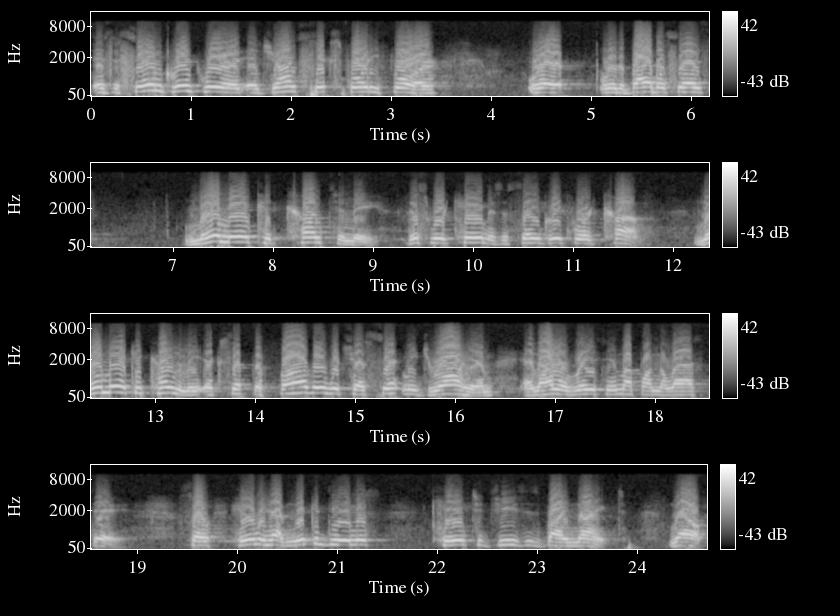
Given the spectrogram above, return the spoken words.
is the same Greek word in John 6:44 where where the Bible says no man could come to me. This word came is the same Greek word come. No man could come to me except the Father which has sent me draw him, and I will raise him up on the last day. So here we have Nicodemus came to Jesus by night. Now,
